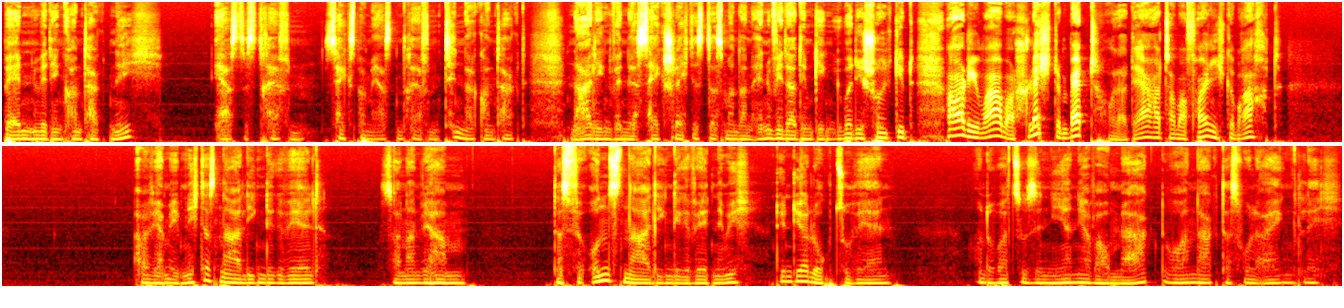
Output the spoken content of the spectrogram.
beenden wir den Kontakt nicht. Erstes Treffen, Sex beim ersten Treffen, Tinder-Kontakt. Naheliegend, wenn der Sex schlecht ist, dass man dann entweder dem Gegenüber die Schuld gibt, ah, die war aber schlecht im Bett, oder der hat es aber voll nicht gebracht. Aber wir haben eben nicht das Naheliegende gewählt, sondern wir haben das für uns naheliegende gewählt, nämlich den Dialog zu wählen und darüber zu sinnieren, ja, warum lag, woran lag das wohl eigentlich?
